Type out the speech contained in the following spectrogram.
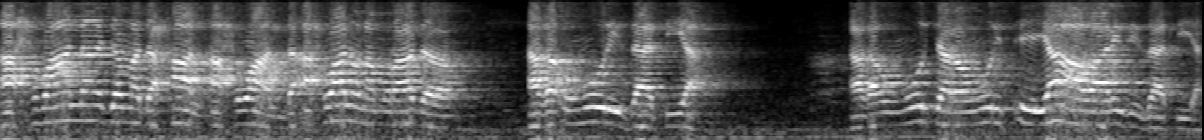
احوال جمع د حال احوال د احوالو نه مراد هغه امور ذاتیه هغه امور چې هغه امور یا عوارض ذاتیه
